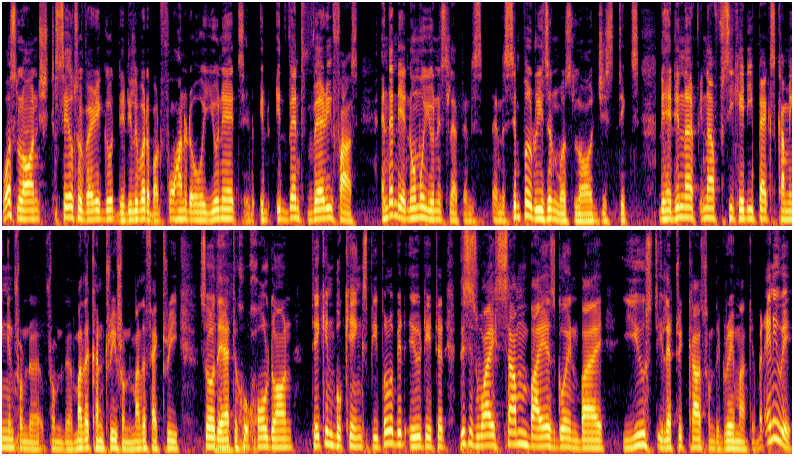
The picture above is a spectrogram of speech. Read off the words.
was launched. Sales were very good. They delivered about 400 over units. It, it, it went very fast. And then there are no more units left. And, and the simple reason was logistics. They had enough enough CKD packs coming in from the from the mother country, from the mother factory. So they had to ho- hold on, take in bookings. People a bit irritated. This is why some buyers go and buy used electric cars from the grey market. But anyway,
